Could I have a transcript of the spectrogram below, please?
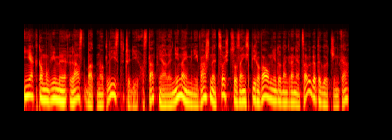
I jak to mówimy, last but not least, czyli ostatnie, ale nie najmniej ważne, coś, co zainspirowało mnie do nagrania całego tego odcinka,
